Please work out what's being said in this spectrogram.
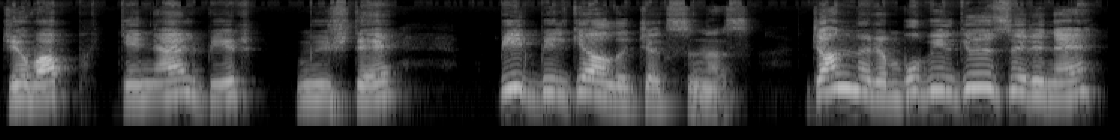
cevap, genel bir müjde, bir bilgi alacaksınız. Canlarım bu bilgi üzerine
